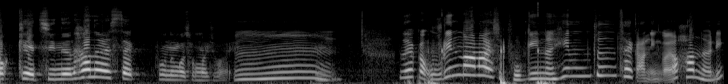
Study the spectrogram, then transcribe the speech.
이렇게 지는 하늘색 보는 거 정말 좋아해요. 음. 근데 약간 우리나라에서 보기는 힘든 색 아닌가요? 하늘이?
